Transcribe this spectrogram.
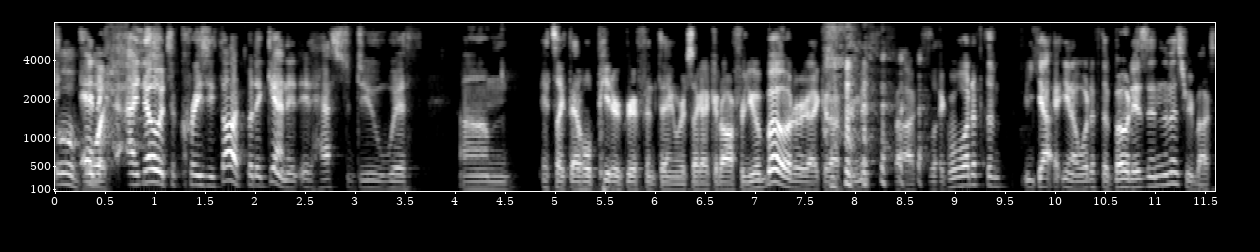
Oh And boy, I know it's a crazy thought, but again, it, it has to do with um, it's like that whole Peter Griffin thing where it's like I could offer you a boat or I could offer you a mystery box. Like, well, what if the yeah, you know, what if the boat is in the mystery box?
